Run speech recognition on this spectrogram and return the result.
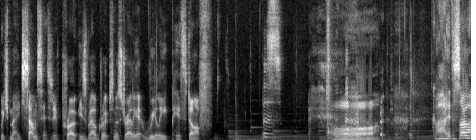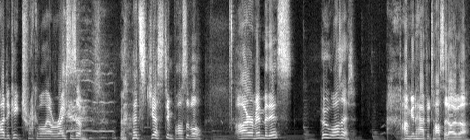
which made some sensitive pro Israel groups in Australia really pissed off. Buzz. Oh. God, it's so hard to keep track of all our racism. it's just impossible. I remember this. Who was it? I'm gonna have to toss it over.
